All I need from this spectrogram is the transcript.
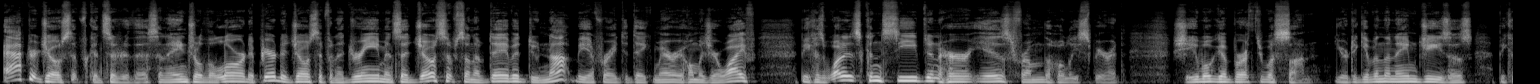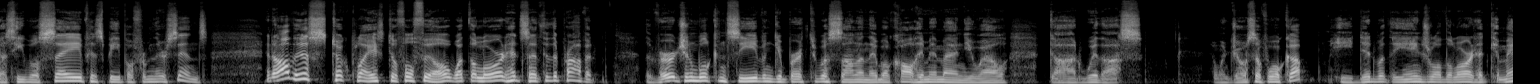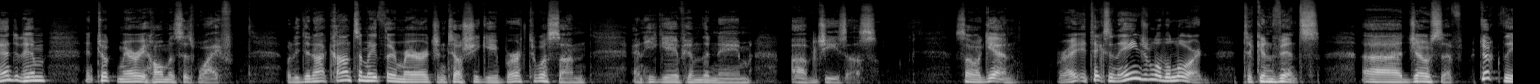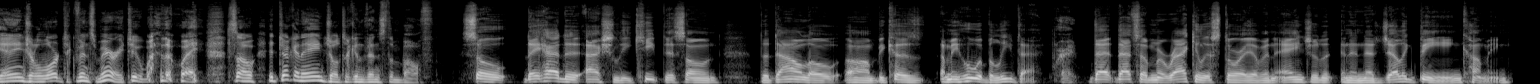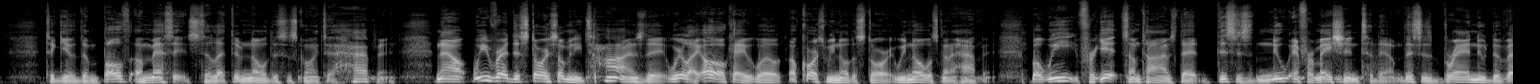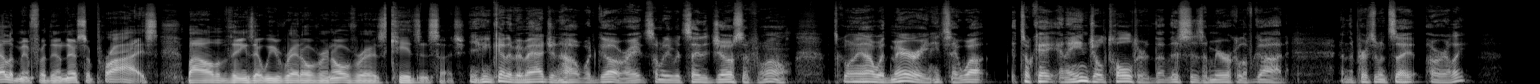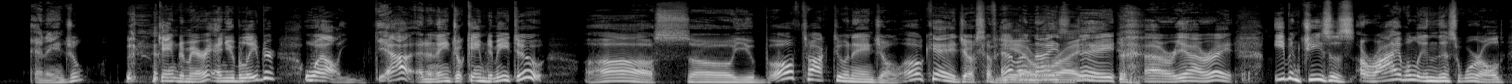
after Joseph considered this, an angel of the Lord appeared to Joseph in a dream and said, Joseph, son of David, do not be afraid to take Mary home as your wife, because what is conceived in her is from the Holy Spirit. She will give birth to a son. You're to give him the name Jesus, because he will save his people from their sins. And all this took place to fulfill what the Lord had said through the prophet. The virgin will conceive and give birth to a son, and they will call him Emmanuel, God with us. And when Joseph woke up, he did what the angel of the Lord had commanded him and took Mary home as his wife. But he did not consummate their marriage until she gave birth to a son, and he gave him the name of Jesus. So again, right, it takes an angel of the Lord to convince uh, Joseph. It took the angel of the Lord to convince Mary, too, by the way. So it took an angel to convince them both. So they had to actually keep this on the download um, because I mean, who would believe that? Right. That that's a miraculous story of an angel and an angelic being coming to give them both a message to let them know this is going to happen. Now we've read this story so many times that we're like, oh, okay, well, of course we know the story, we know what's going to happen, but we forget sometimes that this is new information to them. This is brand new development for them. They're surprised by all the things that we read over and over as kids and such. You can kind of imagine how it would go, right? Somebody would say to Joseph, Well, what's going on with Mary? And he'd say, Well, it's okay. An angel told her that this is a miracle of God. And the person would say, Oh, really? An angel came to Mary and you believed her? Well, yeah. And an angel came to me too. Oh, so you both talked to an angel. Okay, Joseph, have Yeah, a nice right. day. Uh, yeah, right. Even Jesus' arrival in this world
